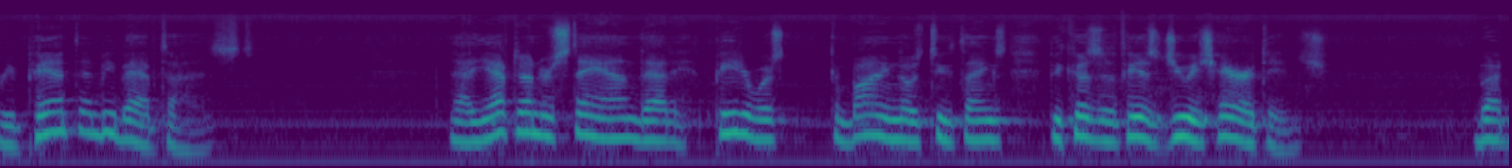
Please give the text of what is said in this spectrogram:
Repent and be baptized. Now, you have to understand that Peter was combining those two things because of his Jewish heritage. But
